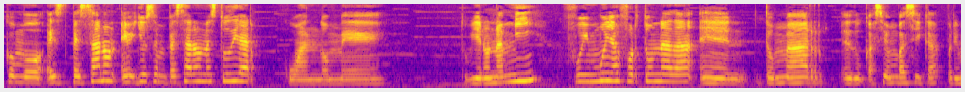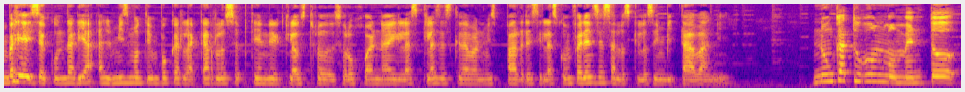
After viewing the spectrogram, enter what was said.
como empezaron, ellos empezaron a estudiar cuando me tuvieron a mí, fui muy afortunada en tomar educación básica, primaria y secundaria, al mismo tiempo que la Carlos Septién el claustro de Sor Juana y las clases que daban mis padres y las conferencias a los que los invitaban y Nunca tuve un momento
